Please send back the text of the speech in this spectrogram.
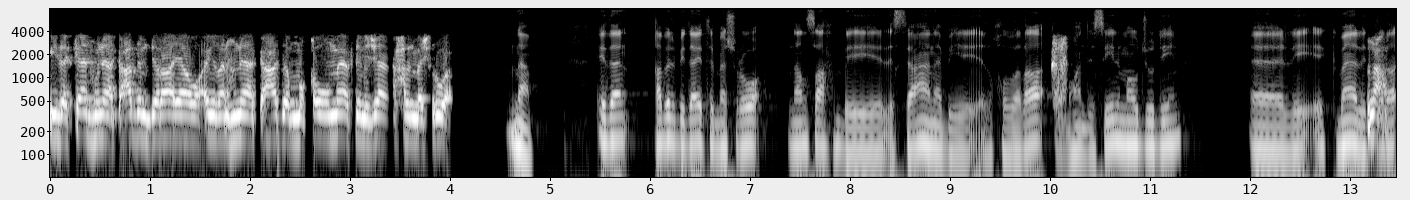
إذا كان هناك عدم دراية وأيضا هناك عدم مقومات لنجاح المشروع. نعم. اذا قبل بداية المشروع ننصح بالاستعانة بالخبراء المهندسين الموجودين آه، لإكمال نعم.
